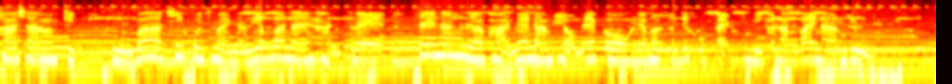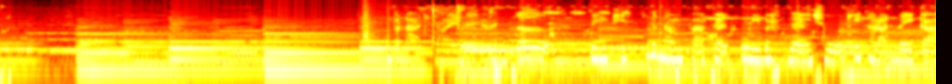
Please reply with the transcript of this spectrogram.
ค้าชาวอังกฤษหรือว่าที่คนสมัยนั้นเรียกว่านายหันแกลได้นั่งเรือผ่านแม่น้ำแถวแม่กอง และบังเอิญได้พบแฝดคู่นี้กำลังว่ายน้ำอยู่ ประหลาดใจในฮันเตอร์ จึงคิดที่จะนำฝาแฝดคู่นี้ไปแสดงโชว์ที่สหรัฐอเมริกา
